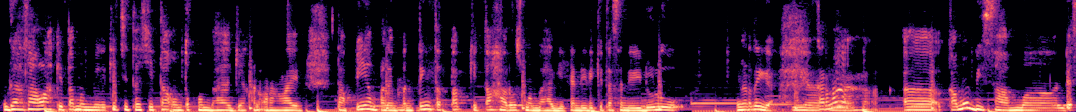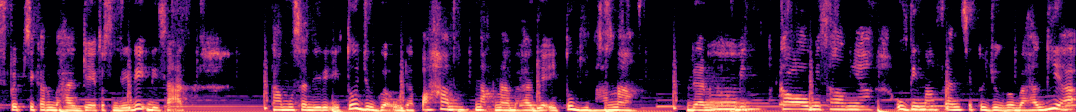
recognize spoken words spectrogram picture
nggak salah kita memiliki cita-cita untuk membahagiakan orang lain, tapi yang paling penting tetap kita harus membahagiakan diri kita sendiri dulu. Ngerti gak? Iya, Karena- iya. Eh, kamu bisa mendeskripsikan bahagia itu sendiri di saat kamu sendiri itu juga udah paham makna bahagia itu gimana. Dan Hmm. kalau misalnya Ultima Friends itu juga bahagia,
